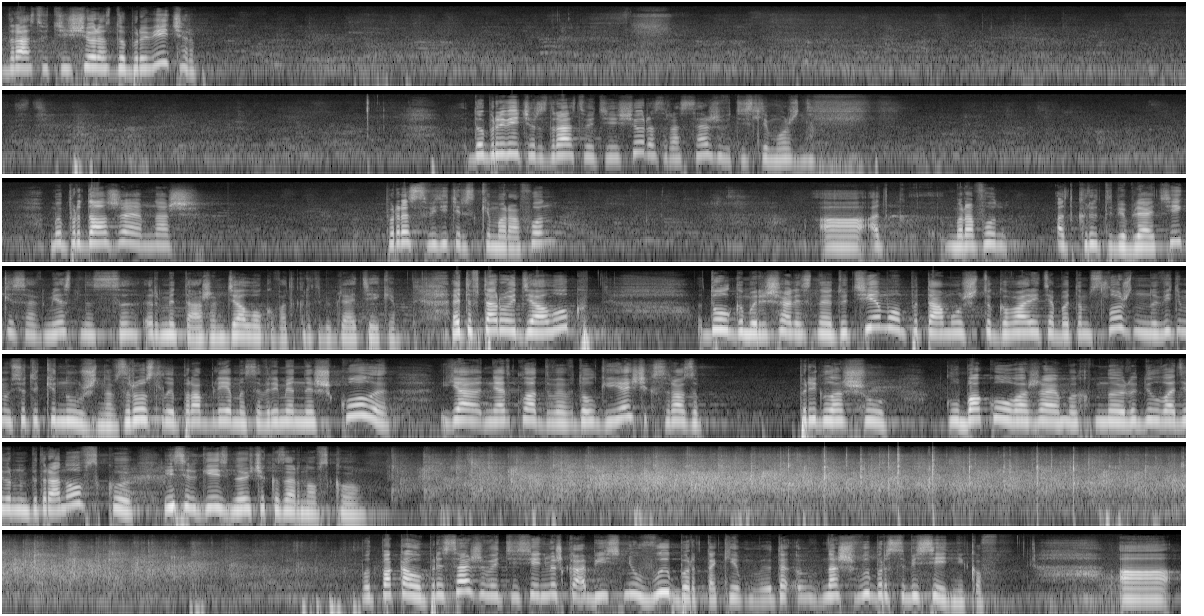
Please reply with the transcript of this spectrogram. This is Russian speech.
Здравствуйте, еще раз добрый вечер. Добрый вечер, здравствуйте еще раз, рассаживайтесь, если можно. Мы продолжаем наш просветительский марафон. А, марафон открытой библиотеки совместно с Эрмитажем, диалога в открытой библиотеке. Это второй диалог. Долго мы решались на эту тему, потому что говорить об этом сложно, но, видимо, все-таки нужно. Взрослые проблемы современной школы я, не откладывая в долгий ящик, сразу приглашу глубоко уважаемых мной Людмилу Владимировну Петрановскую и Сергея Зиновича Казарновского. Вот пока вы присаживаетесь, я немножко объясню выбор, таким, наш выбор собеседников. А,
